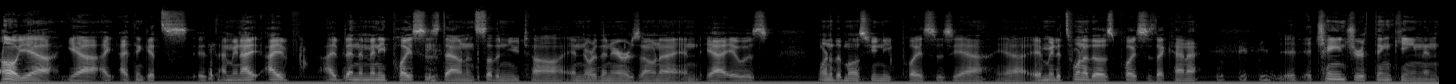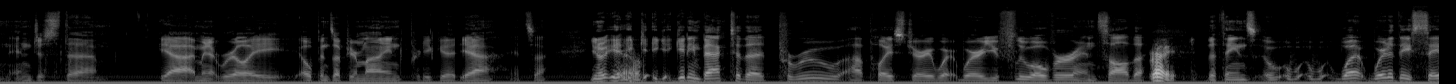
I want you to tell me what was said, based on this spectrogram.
Oh yeah, yeah. I, I think it's. It, I mean, I, I've I've been to many places down in southern Utah and northern Arizona, and yeah, it was one of the most unique places. Yeah, yeah. I mean, it's one of those places that kind of it, it changed your thinking and and just um, yeah. I mean, it really opens up your mind pretty good. Yeah, it's a. You know, Yeah. it, it, getting back to the Peru uh, place, Jerry, where where you flew over and saw the Right. The things uh, what where did they say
